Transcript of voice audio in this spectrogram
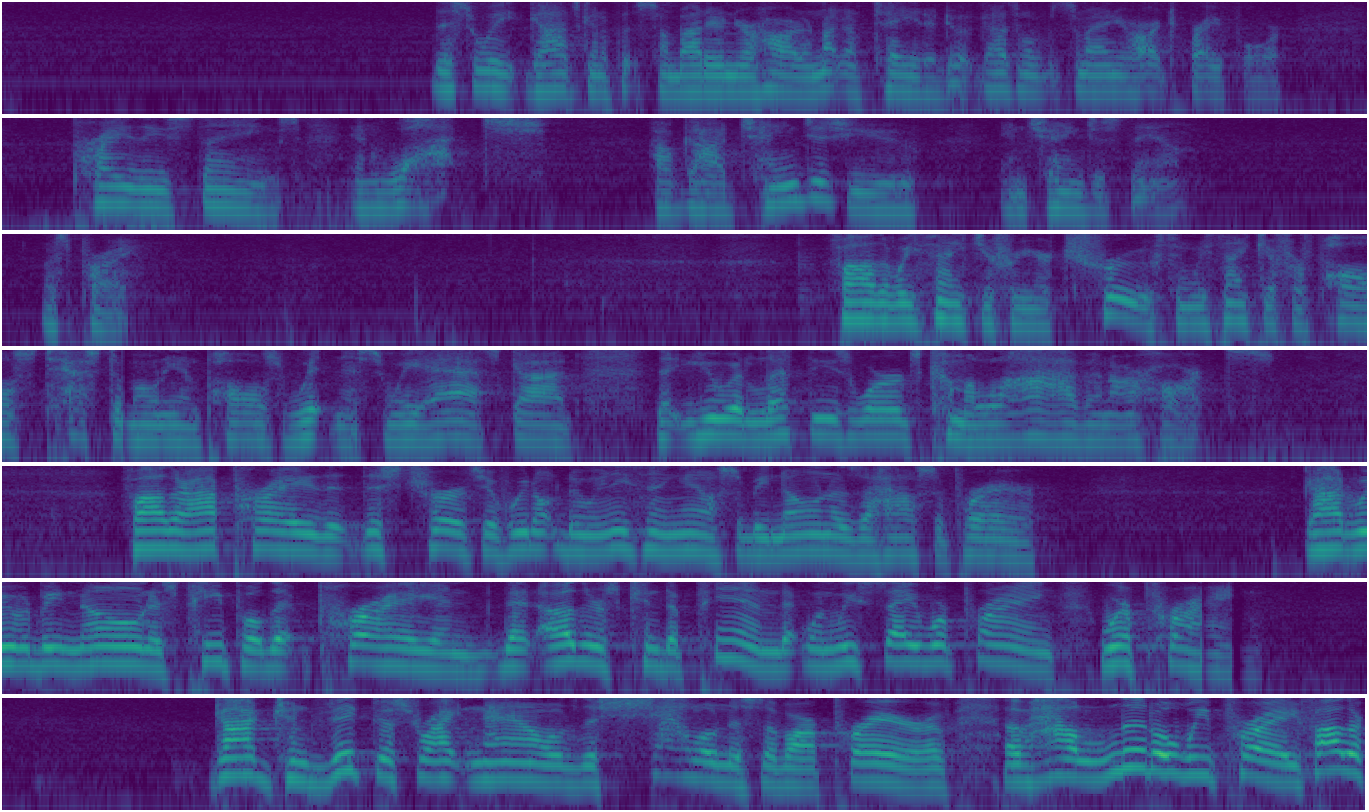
This week, God's going to put somebody in your heart. I'm not going to tell you to do it. God's going to put somebody in your heart to pray for. Pray these things and watch how God changes you and changes them. Let's pray. Father, we thank you for your truth and we thank you for Paul's testimony and Paul's witness. And we ask, God, that you would let these words come alive in our hearts. Father, I pray that this church, if we don't do anything else, will be known as a house of prayer. God, we would be known as people that pray and that others can depend that when we say we're praying, we're praying. God, convict us right now of the shallowness of our prayer, of, of how little we pray. Father,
